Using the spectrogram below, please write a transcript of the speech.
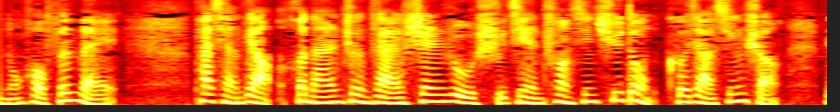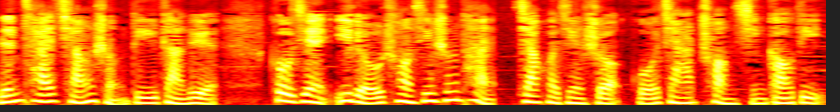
浓厚氛围，他强调，河南正在深入实践创新驱动、科教兴省、人才强省第一战略，构建一流创新生态，加快建设国家创新高地。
